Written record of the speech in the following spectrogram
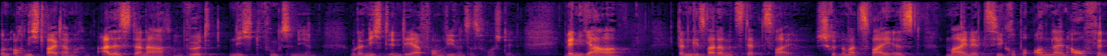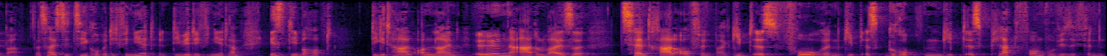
und auch nicht weitermachen. Alles danach wird nicht funktionieren oder nicht in der Form, wie wir uns das vorstellen. Wenn ja, dann geht es weiter mit Step 2. Schritt Nummer 2 ist meine Zielgruppe online auffindbar. Das heißt, die Zielgruppe definiert, die wir definiert haben, ist die überhaupt digital, online, in irgendeiner Art und Weise zentral auffindbar? Gibt es Foren, gibt es Gruppen, gibt es Plattformen, wo wir sie finden?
